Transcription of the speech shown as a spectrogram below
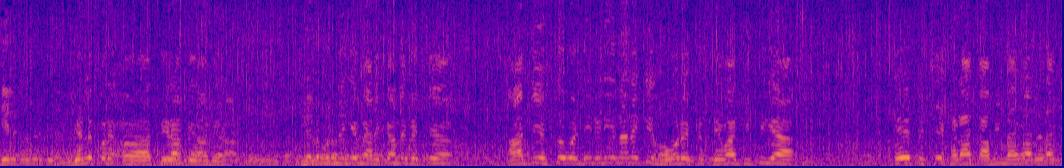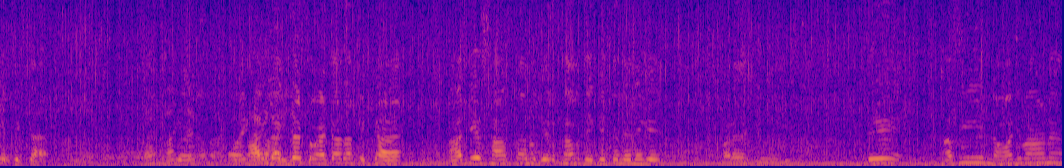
ਗਿੱਲ ਬ੍ਰਦਰ ਕਿਹੜਾ ਗਿੱਲ ਪਰ 13 13 ਦੇ ਨਾਲ ਗਿੱਲ ਉਹਨੇ ਕਿ ਅਮਰੀਕਾ ਦੇ ਵਿੱਚ, ਅੱਜ ਇਸ ਤੋਂ ਵੱਡੀ ਜਿਹੜੀ ਇਹਨਾਂ ਨੇ ਕਿ ਹੋਰ ਇੱਕ ਸੇਵਾ ਕੀਤੀ ਆ ਕਿ ਪਿੱਛੇ ਖੜਾ ਕਾਫੀ ਮਹਿੰਗਾ ਜਿਹੜਾ ਕਿ ਪਿੱਕਾ ਹੈ। ਹਾਈ ਲੱਗ ਦਾ ਟੋਇਟਾ ਦਾ ਪਿੱਕਾ ਹੈ। ਅੱਜ ਇਹ ਸੰਸਥਾ ਨੂੰ ਗਿੱਲ ਸਾਹਿਬ ਦੇ ਕੇ ਚੱਲੇ ਨੇਗੇ। ਬੜਾ ਕੀ ਹੋਊਗੀ ਤੇ ਅਸੀਂ ਨੌਜਵਾਨ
